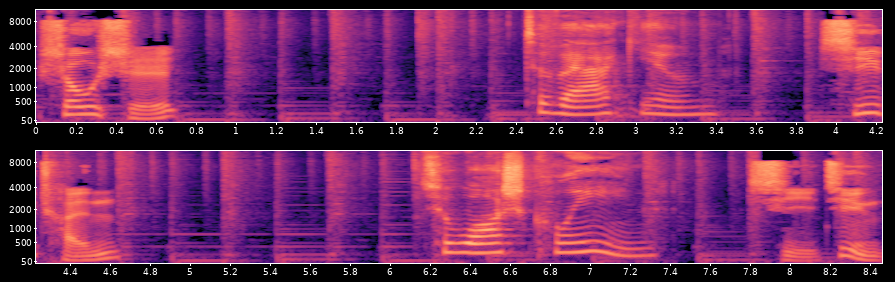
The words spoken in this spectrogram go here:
收拾、 To vacuum. 吸尘、 To wash clean. 洗净、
